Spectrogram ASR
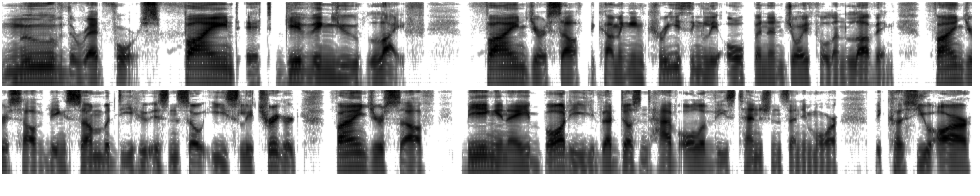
Move the red force. Find it giving you life. Find yourself becoming increasingly open and joyful and loving. Find yourself being somebody who isn't so easily triggered. Find yourself being in a body that doesn't have all of these tensions anymore because you are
